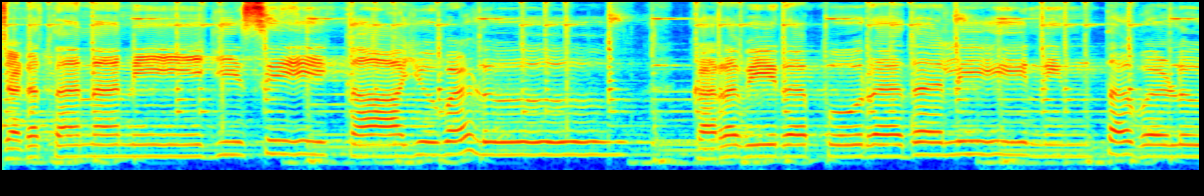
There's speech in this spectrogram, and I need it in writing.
ಜಡತನ ನೀಗಿಸಿ ಕಾಯುವಳು. ಕರವೀರಪುರದಲ್ಲಿ ನಿಂತವಳು.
